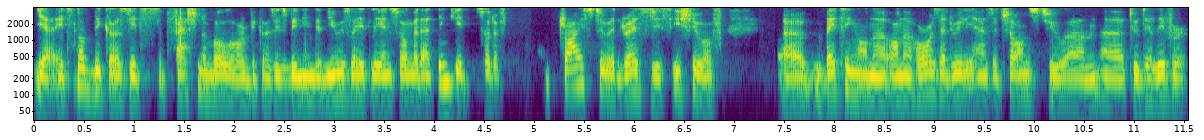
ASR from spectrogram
yeah it's not because it's fashionable or because it's been in the news lately and so on but i think it sort of tries to address this issue of uh, betting on a on a horse that really has a chance to um, uh, to deliver,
